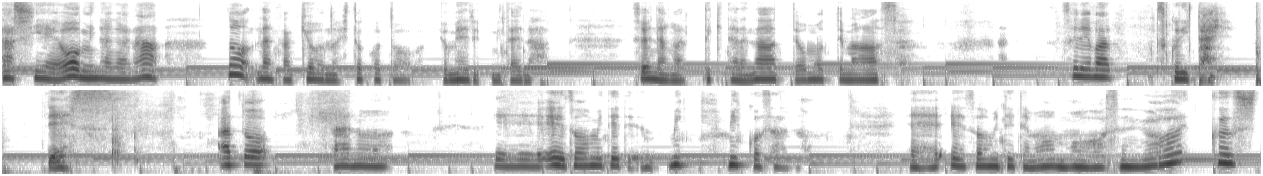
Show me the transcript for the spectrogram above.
挿絵を見ながらの、なんか今日の一言を読めるみたいなそういうのができたらなって思ってます。それは作りたいです。あと、あの、えー、映像を見てて、み、みっこさんの、えー、映像を見てても、もうすごく素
